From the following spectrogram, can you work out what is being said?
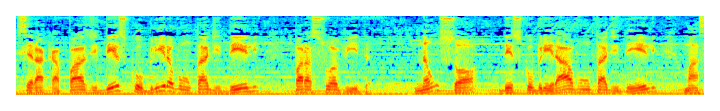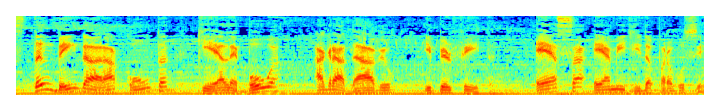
será capaz de descobrir a vontade dele para a sua vida. Não só descobrirá a vontade dele, mas também dará conta que ela é boa, agradável e perfeita. Essa é a medida para você.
